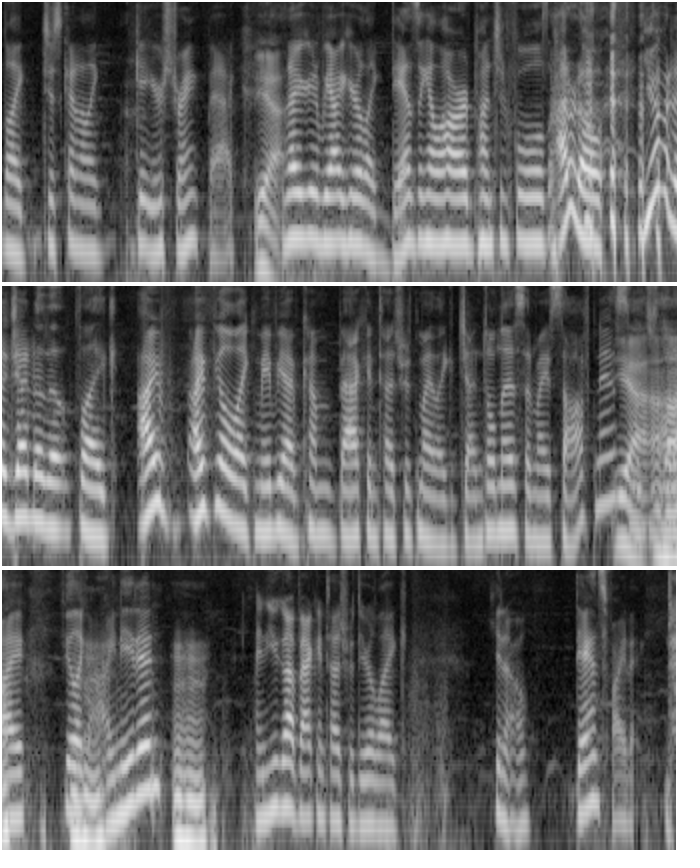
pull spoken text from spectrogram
like just kind of like get your strength back. Yeah. Now you're gonna be out here like dancing hella hard, punching fools. I don't know. you have an agenda that's like I I feel like maybe I've come back in touch with my like gentleness and my softness, Yeah, which is uh-huh. what I feel like Mhm. I needed. Mm-hmm. And you got back in touch with your like, you know, dance fighting.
